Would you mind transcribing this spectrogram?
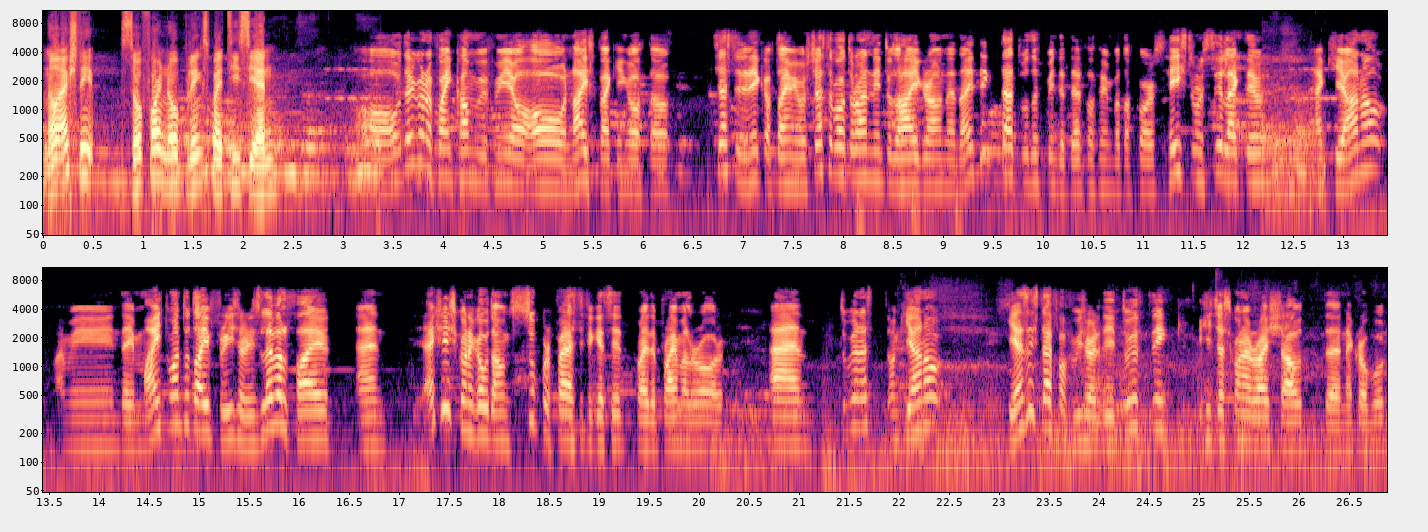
no actually so far no blinks by TCN. Oh they're gonna find come with me. Oh, oh nice backing off though just in the nick of time. He was just about to run into the high ground, and I think that would have been the death of him. But of course, Haste is still active, and Kiano. I mean, they might want to die Freezer. He's level five, and actually he's gonna go down super fast if he gets hit by the Primal Roar. And to be honest, on Kiano, he has a Staff of Wizardry. Do you think he's just gonna rush out the Necro Book?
